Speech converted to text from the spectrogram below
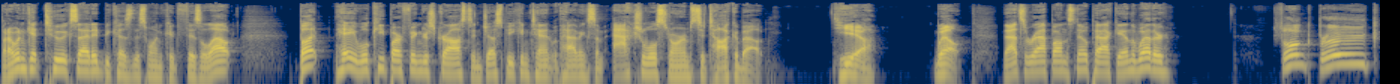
but I wouldn't get too excited because this one could fizzle out. But hey, we'll keep our fingers crossed and just be content with having some actual storms to talk about. Yeah. Well, that's a wrap on the snowpack and the weather. Funk break!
